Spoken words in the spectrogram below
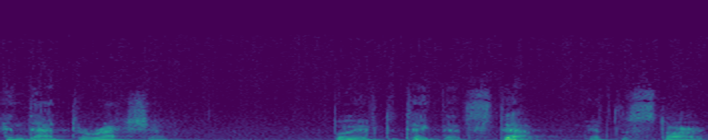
in that direction. But we have to take that step, we have to start.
